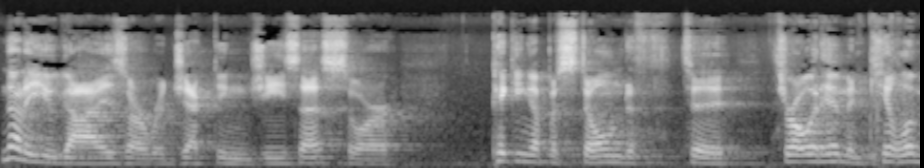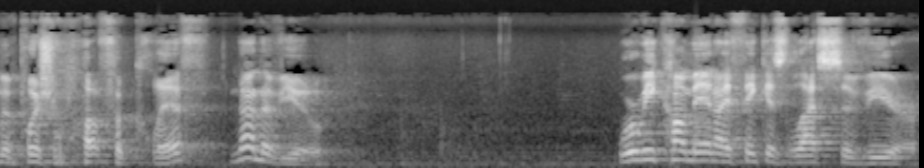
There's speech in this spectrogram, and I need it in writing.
None of you guys are rejecting Jesus or picking up a stone to, to throw at him and kill him and push him off a cliff. None of you. Where we come in, I think, is less severe.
